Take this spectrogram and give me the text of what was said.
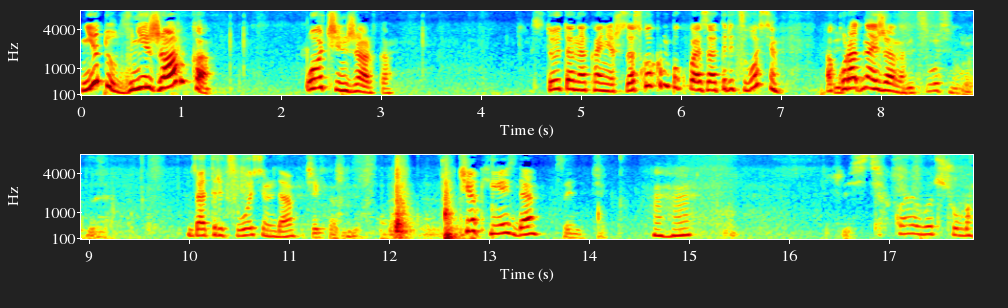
Нету, в ней жарко. Очень жарко. Стоит она, конечно. За сколько мы покупаем? За 38? Аккуратная Жанна. 38 вроде, да? За 38, да. Чек наш где? Чек есть, да? Ценник чек. Угу. Жесть. Такая вот шуба.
